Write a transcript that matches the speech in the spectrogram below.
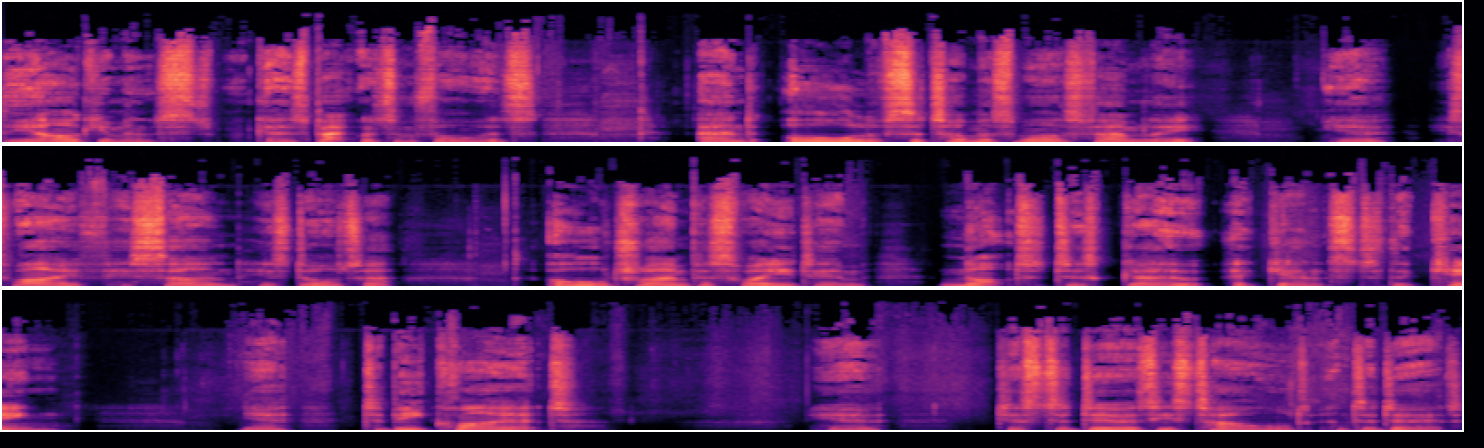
the argument goes backwards and forwards, and all of Sir Thomas More's family, you know, his wife, his son, his daughter, all try and persuade him not to go against the king. Yeah, to be quiet, you know, just to do as he's told and to do it.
